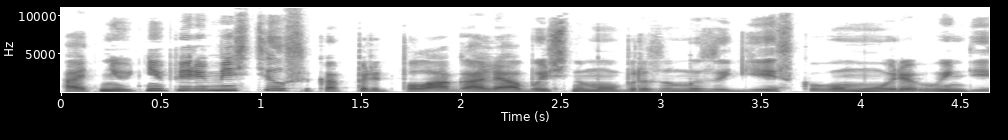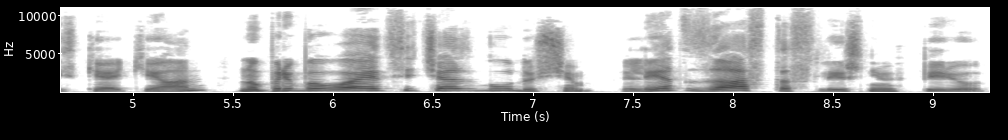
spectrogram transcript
отнюдь не переместился, как предполагали обычным образом, из Эгейского моря в Индийский океан, но пребывает сейчас в будущем, лет за сто с лишним вперед,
